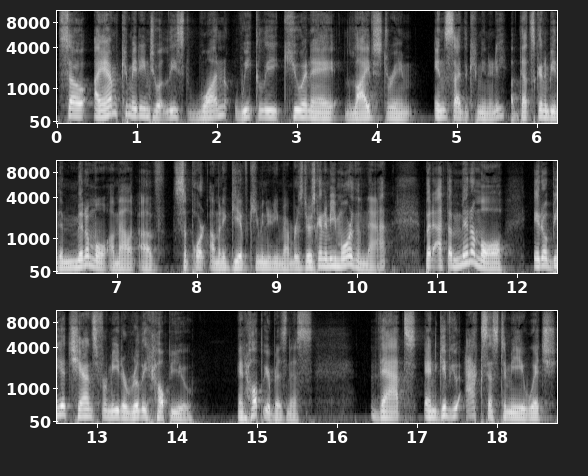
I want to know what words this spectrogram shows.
So I am committing to at least one weekly Q&A live stream inside the community. Uh, that's going to be the minimal amount of support I'm going to give community members. There's going to be more than that, but at the minimal, it'll be a chance for me to really help you and help your business that and give you access to me which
